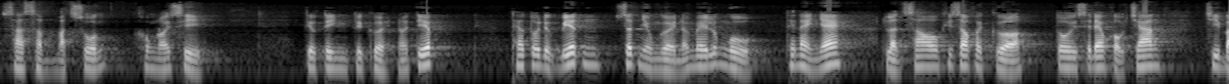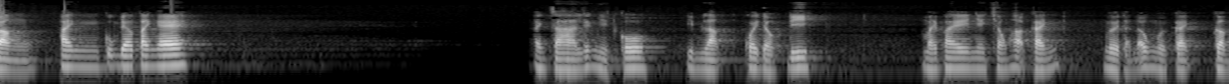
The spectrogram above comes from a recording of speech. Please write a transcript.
Xa sầm mặt xuống, Không nói gì. Tiêu tinh tươi cười nói tiếp, Theo tôi được biết, Rất nhiều người nói mê lúc ngủ. Thế này nhé, Lần sau khi ra khỏi cửa, Tôi sẽ đeo khẩu trang Chỉ bằng anh cũng đeo tai nghe. Anh ta liếc nhìn cô, Im lặng, quay đầu đi. Máy bay nhanh chóng hạ cánh, Người đàn ông ngồi cạnh cầm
